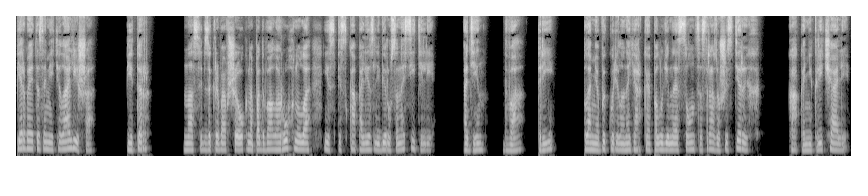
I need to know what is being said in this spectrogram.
Первая это заметила Алиша. «Питер!» Насыпь, закрывавшая окна подвала, рухнула, и из песка полезли вирусоносители. Один, два, три. Пламя выкурило на яркое полуденное солнце сразу шестерых. Как они кричали!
